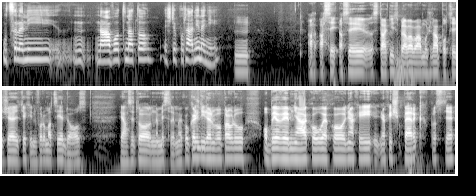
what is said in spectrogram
ucelený návod na to ještě pořádně není. Hmm. A, asi, asi státní zpráva má možná pocit, že těch informací je dost. Já si to nemyslím. Jako každý den opravdu objevím nějakou, jako nějaký, nějaký šperk, prostě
